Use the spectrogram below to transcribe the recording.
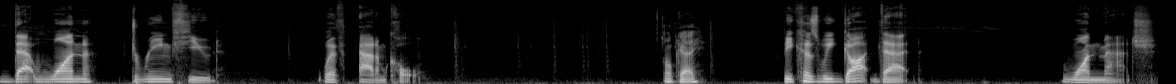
that one dream feud with Adam Cole Okay. because we got that one match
